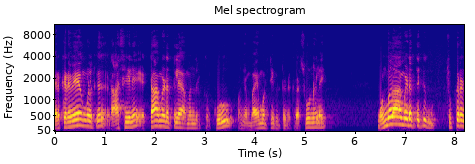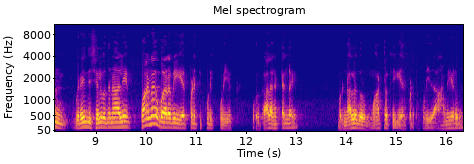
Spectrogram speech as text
ஏற்கனவே உங்களுக்கு ராசியிலே எட்டாம் இடத்துல அமர்ந்திருக்க குரு கொஞ்சம் பயமுறுத்திக்கிட்டு இருக்கிற சூழ்நிலை. ஒன்பதாம் இடத்துக்கு சுக்கிரன் விரைந்து செல்வதனாலே பண வரவை ஏற்படுத்தி கொடுக்கக்கூடிய ஒரு காலகட்டங்கள் ஒரு நல்லது ஒரு மாற்றத்தை ஏற்படுத்தக்கூடியதாக அமைகிறது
